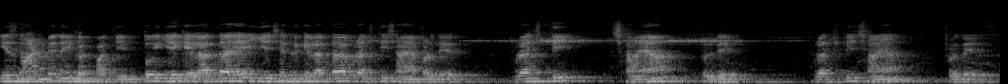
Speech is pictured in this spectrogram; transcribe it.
इस घाट पे नहीं कर पाती। तो ये कहलाता है, ये क्षेत्र कहलाता है वृष्टि छाया प्रदेश वृष्टि छाया प्रदेश वृष्टि छाया प्रदेश।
